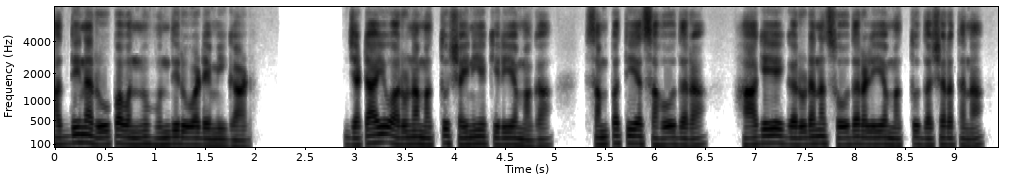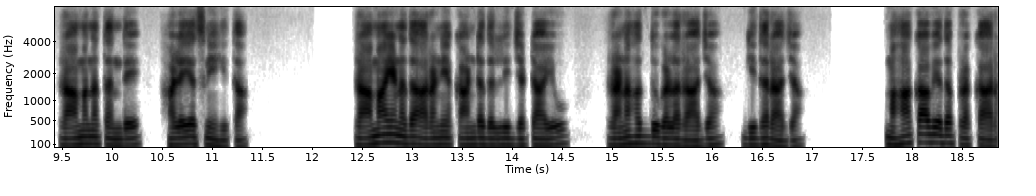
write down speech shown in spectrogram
ಹದ್ದಿನ ರೂಪವನ್ನು ಹೊಂದಿರುವ ಡೆಮಿಗಾಡ್ ಜಟಾಯು ಅರುಣ ಮತ್ತು ಶೈನಿಯ ಕಿರಿಯ ಮಗ, ಸಂಪತಿಯ ಸಹೋದರ, ಹಾಗೆಯೇ ಗರುಡನ ಸೋದರಳಿಯ ಮತ್ತು ದಶರಥನ, ರಾಮನ ತಂದೆ, ಹಳೆಯ ಸ್ನೇಹಿತ. ರಾಮಾಯಣದ ಅರಣ್ಯಕಾಂಡದಲ್ಲಿ ಜಟಾಯು, ರಣಹದ್ದುಗಳ ರಾಜ, ಗಿಧರಾಜ. ಮಹಾಕಾವ್ಯದ ಪ್ರಕಾರ,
